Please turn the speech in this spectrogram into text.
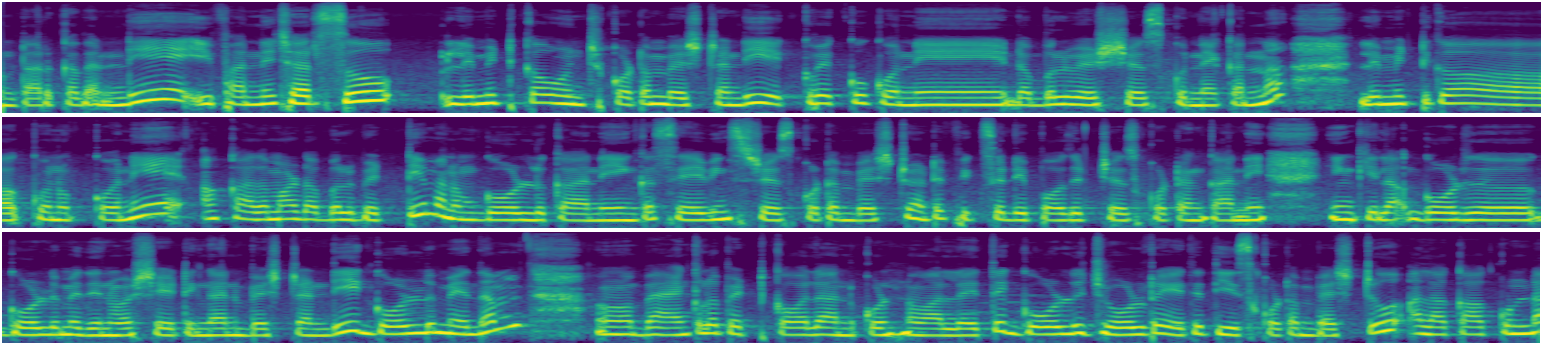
ఉంటారు కదండి. ఈ ఫర్నిచర్స్ లిమిట్గా ఉంచుకోవటం బెస్ట్ అండి. ఎక్కువ ఎక్కువ కొన్ని డబ్బులు వేస్ట్ చేసుకునే కన్నా లిమిట్గా కొనుక్కొని ఆ కదమా డబ్బులు పెట్టి మనం గోల్డ్ కానీ ఇంకా సేవింగ్స్ చేసుకోవటం బెస్ట్. అంటే ఫిక్స్డ్ డిపాజిట్ చేసుకోవటం కానీ ఇంక ఇలా గోల్డ్ గోల్డ్ మీద ఇన్వెస్ట్ చేయటం కానీ బెస్ట్ అండి. గోల్డ్ మీద బ్యాంకులో పెట్టుకోవాలి అనుకుంటున్న వాళ్ళైతే గోల్డ్ జ్యువెలరీ అయితే తీసుకోవటం బెస్ట్. అలా కాకుండా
